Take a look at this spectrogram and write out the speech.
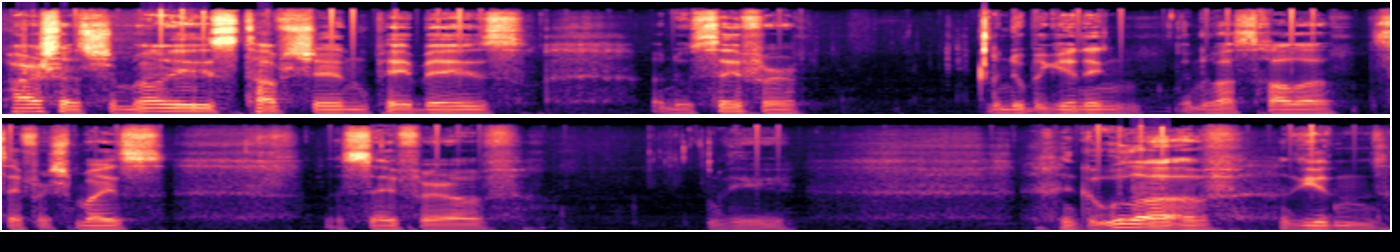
Parshas Shemois, Tav Shin, Pei Beis, a new Sefer, a new beginning, a new Haskalah, Sefer Shemois, the Sefer of the Geula of the Yidden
